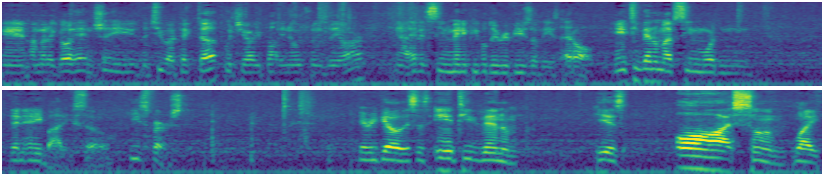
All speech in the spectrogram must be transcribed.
And I'm going to go ahead and show you the two I picked up, which you already probably know which ones they are. And I haven't seen many people do reviews on these at all. Anti-Venom I've seen more than than anybody, so he's first. Here we go. This is Anti-Venom. He is awesome. Like,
